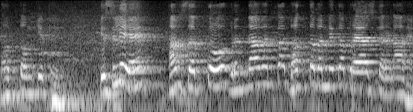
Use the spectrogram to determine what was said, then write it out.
भक्तों की थी। इसलिए हम सबको वृंदावन का भक्त बनने का प्रयास करना है।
